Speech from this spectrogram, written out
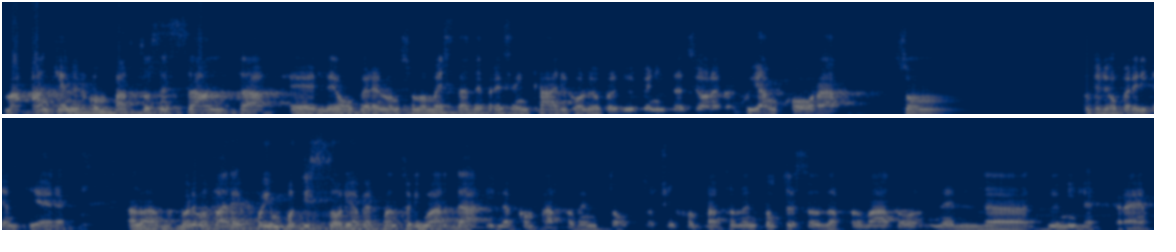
ma anche nel comparto 60 eh, le opere non sono mai state prese in carico, le opere di urbanizzazione, per cui ancora sono delle opere di cantiere. Allora, volevo fare poi un po' di storia per quanto riguarda il comparto 28. Cioè, il comparto 28 è stato approvato nel 2003.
